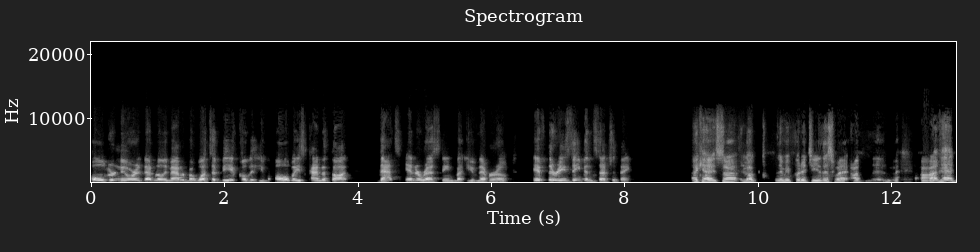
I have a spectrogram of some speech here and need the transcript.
older, newer? It doesn't really matter. But what's a vehicle that you've always kind of thought that's interesting, but you've never owned, if there is even such a thing? Okay, so look, let me put it to you this way: I've, uh, I've had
